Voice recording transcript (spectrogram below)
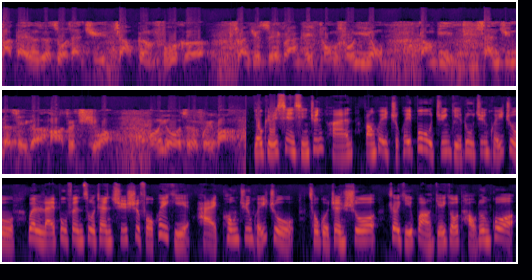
把它改成这个作战区，这样更符合作战区指挥官可以统筹运用当地三军的这个啊这个期望。我们有这个规划。由于现行军团防卫指挥部均以陆军为主，未来部分作战区是否会以海空军为主？邱国正说，这以往也有讨论过，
